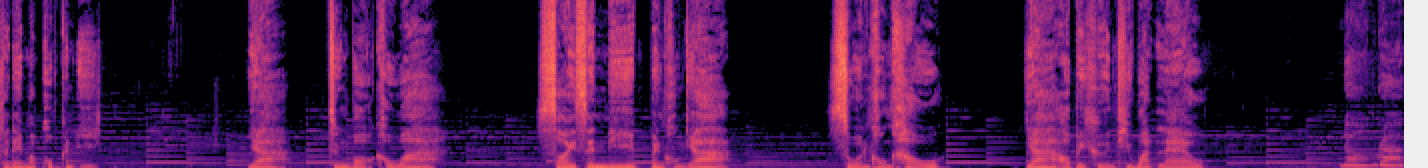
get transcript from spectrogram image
จะได้มาพบกันอีก ย่าจึงบอกเขาว่า สร้อยเส้นนี้เป็นของย่า ส่วนของเขา ย่าเอาไปคืนที่วัดแล้ว น้องรัก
